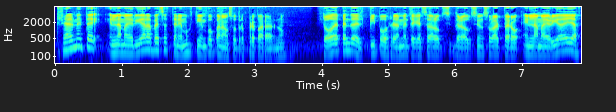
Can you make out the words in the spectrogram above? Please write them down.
Realmente, en la mayoría de las veces tenemos tiempo para nosotros prepararnos. Todo depende del tipo realmente que sea de la opción solar, pero en la mayoría de ellas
